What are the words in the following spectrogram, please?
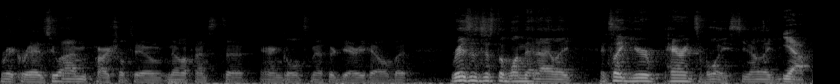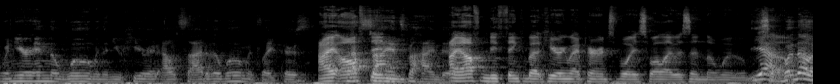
Rick Rizzs, who I'm partial to. No offense to Aaron Goldsmith or Gary Hill, but Rizzs is just the one that I like. It's like your parent's voice, you know, like Yeah. when you're in the womb and then you hear it outside of the womb. It's like there's I often science behind it. I often do think about hearing my parents' voice while I was in the womb. Yeah, so- but no,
